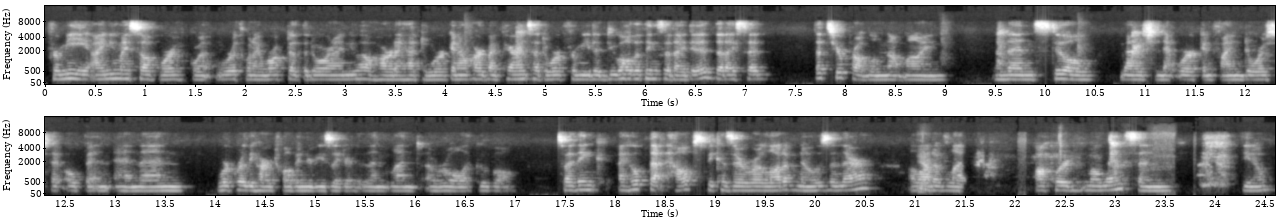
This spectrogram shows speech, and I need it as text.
for me i knew my self-worth worth when i walked out the door and i knew how hard i had to work and how hard my parents had to work for me to do all the things that i did that i said that's your problem not mine. And then still manage to network and find doors to open and then work really hard 12 interviews later to then land a role at google. So i think i hope that helps because there were a lot of no's in there a yeah. lot of like awkward moments and you know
